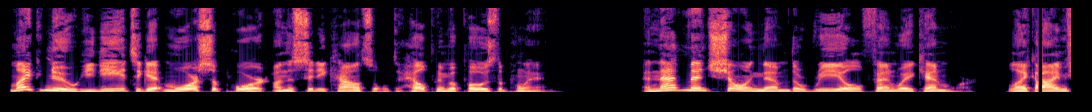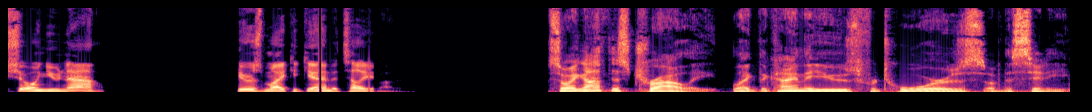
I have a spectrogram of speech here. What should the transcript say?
Mike knew he needed to get more support on the city council to help him oppose the plan. And that meant showing them the real Fenway Kenmore, like I'm showing you now. Here's Mike again to tell you about it. So I got this trolley, like the kind they use for tours of the city,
